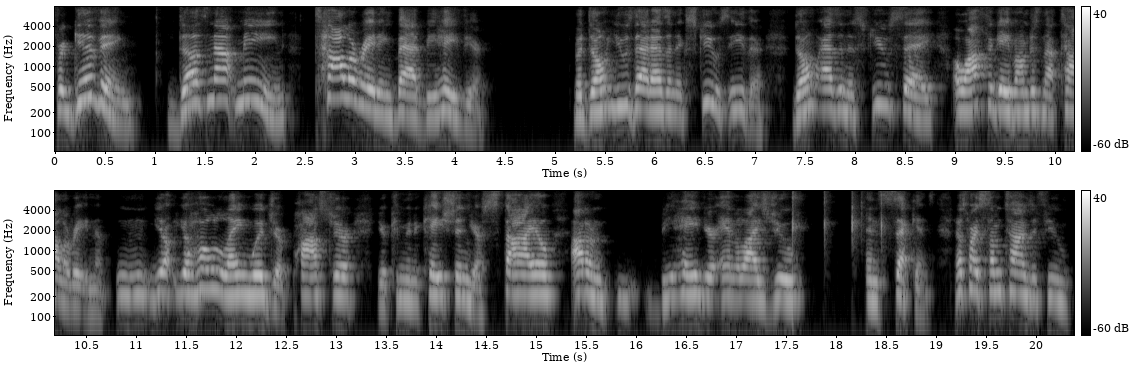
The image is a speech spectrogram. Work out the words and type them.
Forgiving does not mean tolerating bad behavior. But don't use that as an excuse either. Don't, as an excuse, say, Oh, I forgave, I'm just not tolerating them. Your, your whole language, your posture, your communication, your style, I don't behavior analyze you in seconds. That's why sometimes if you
